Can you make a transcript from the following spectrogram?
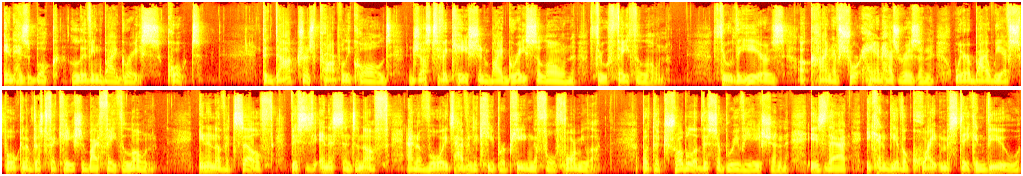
in his book, Living by Grace. Quote, the doctrine is properly called justification by grace alone through faith alone. Through the years, a kind of shorthand has risen whereby we have spoken of justification by faith alone. In and of itself, this is innocent enough and avoids having to keep repeating the full formula. But the trouble of this abbreviation is that it can give a quite mistaken view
